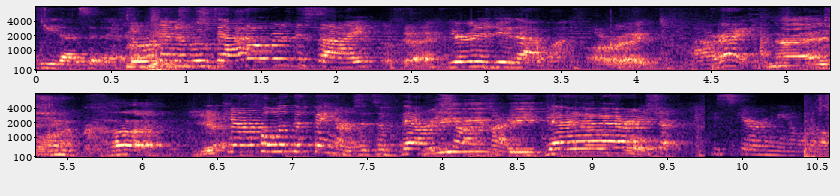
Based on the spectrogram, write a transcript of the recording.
sweet as it is. So we're gonna move that over to the side. Okay. You're gonna do that one. All right. All right. Now, as you cut, Yeah. Careful with the fingers, it's a very sharp Please knife. be Very careful. sharp. He's scaring me a little.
